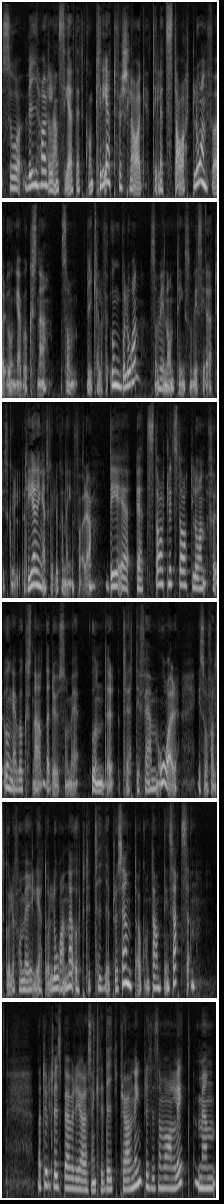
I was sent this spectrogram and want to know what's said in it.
så vi har lanserat ett konkret förslag till ett startlån för unga vuxna, som vi kallar för ungbolån, som är någonting som vi ser att vi skulle, regeringen skulle kunna införa. Det är ett statligt startlån för unga vuxna, där du som är under 35 år i så fall skulle få möjlighet att låna upp till 10% av kontantinsatsen. Naturligtvis behöver det göras en kreditprövning, precis som vanligt, men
